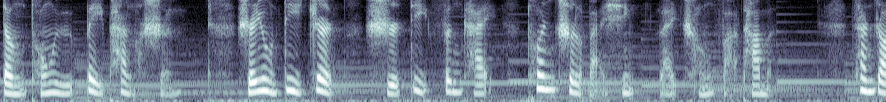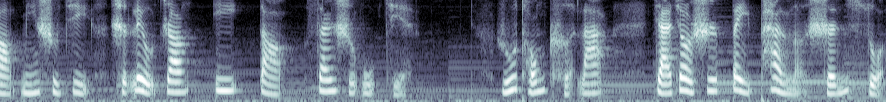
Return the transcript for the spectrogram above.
等同于背叛了神。神用地震使地分开，吞吃了百姓来惩罚他们。参照民数记十六章一到三十五节，如同可拉。假教师背叛了神所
